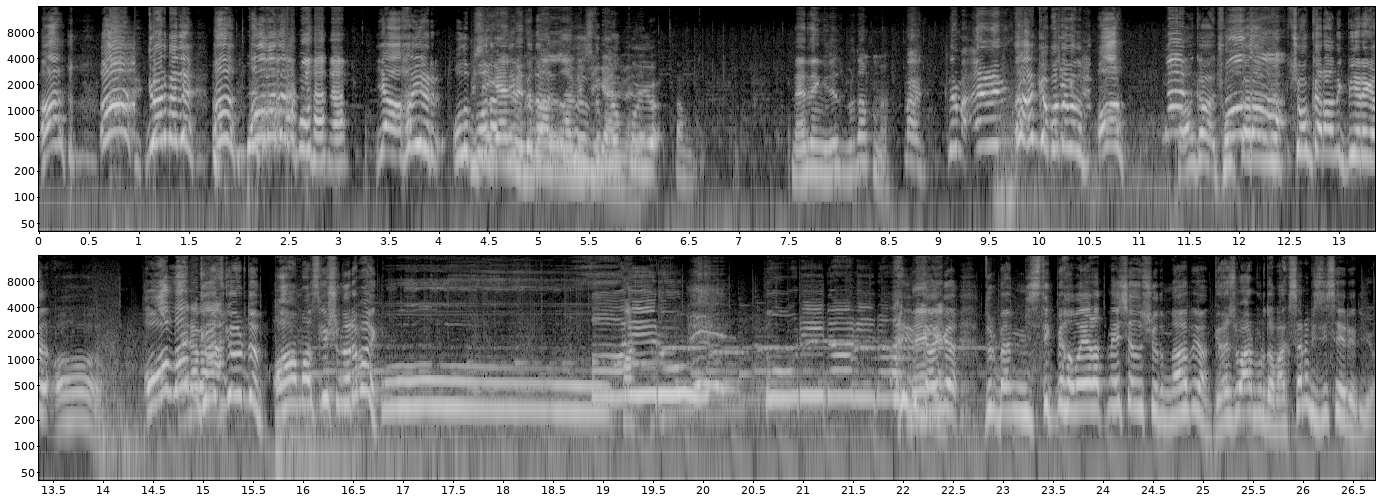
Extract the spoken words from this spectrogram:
Aa! Görmedi! Aa! Alamadım! Ya hayır. Oğlum Bir bu şey adam niye bu gelmedi, kadar vallahi bir şey hızlı blok gelmedi. koyuyor? Tamam. Nereden gidiyoruz? Buradan mı? Bak kırma. Aa, kapatamadım. Aa! Kanka çok karanlık. Çok karanlık bir yere geldim. Oo. Oo lan Merhaba. göz gördüm. Aa maske şunlara bak. Oo. Buraya Kanka dur ben mistik bir hava yaratmaya çalışıyordum. Ne yapıyorsun? Göz var burada. Baksana bizi seyrediyor.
